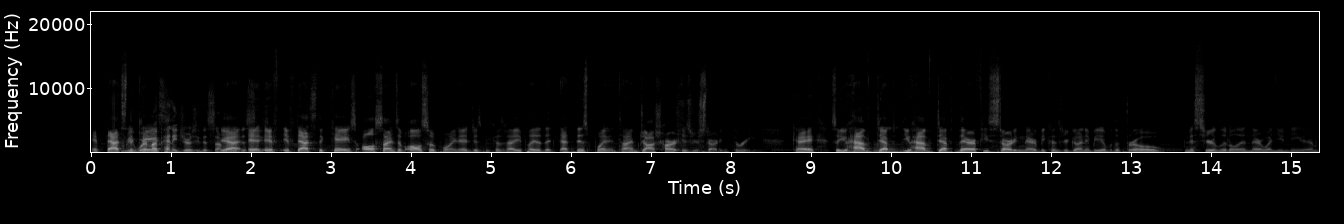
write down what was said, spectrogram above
If that's I mean, the wear case, my penny jersey this summer. yeah, this i- if if that's the case, all signs have also pointed just because of how you played it that at this point in time, Josh Hart is your starting three. Okay, so you have depth. Hmm. You have depth there if he's starting there because you're going to be able to throw Nassir Little in there when you need him.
